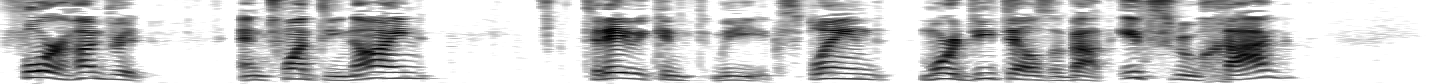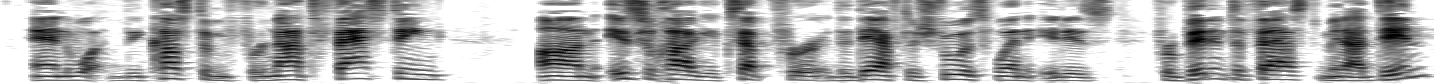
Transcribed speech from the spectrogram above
429. Today we can we explained more details about Isru Chag and what the custom for not fasting on Isru Chag except for the day after Shavuos when it is forbidden to fast minadin.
